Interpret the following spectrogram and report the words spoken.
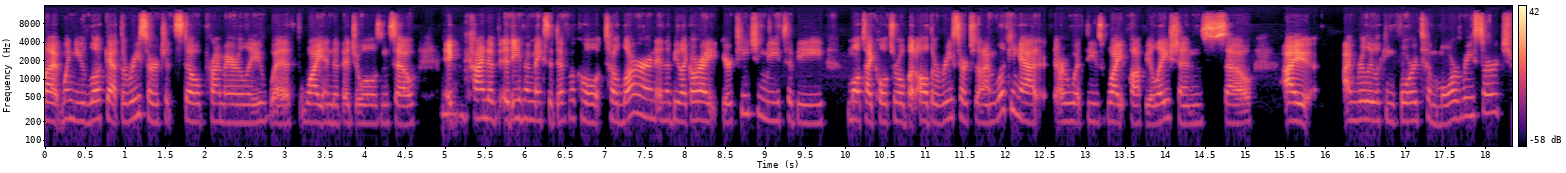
But when you look at the research, it's still primarily with white individuals. And so it mm-hmm. kind of, it even makes it difficult to learn and then be like, all right, you're teaching me to be multicultural, but all the research that I'm looking at are with these white populations. So I, I'm really looking forward to more research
